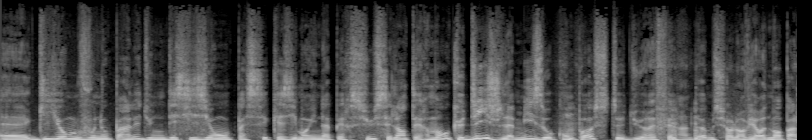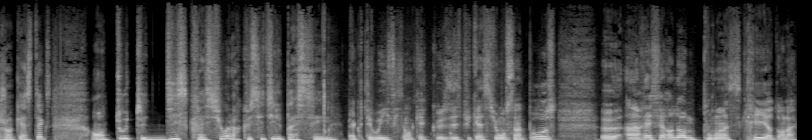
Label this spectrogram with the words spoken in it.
Euh, Guillaume, vous nous parlez d'une décision passée quasiment inaperçue, c'est l'enterrement, que dis-je, la mise au compost du référendum sur l'environnement par Jean Castex, en toute discrétion. Alors que s'est-il passé? Écoutez, oui, effectivement, quelques explications s'imposent. Euh, un référendum pour inscrire dans la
